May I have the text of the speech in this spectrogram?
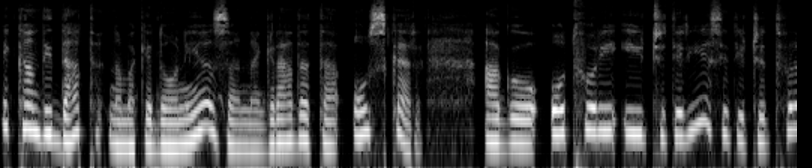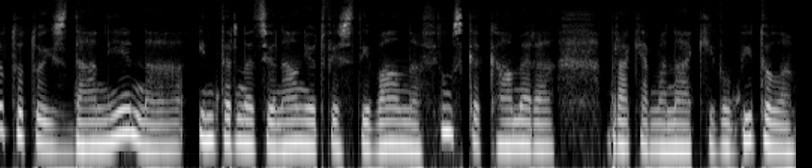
е кандидат на Македонија за наградата Оскар, а го отвори и 44-тото издание на Интернационалниот фестивал на филмска камера Браќа Манаки во Битола.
